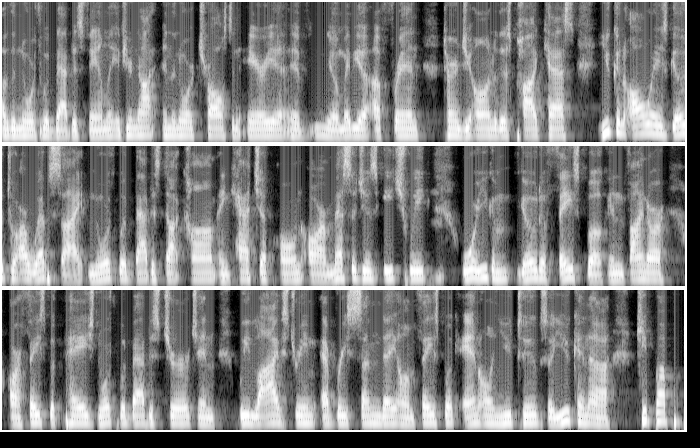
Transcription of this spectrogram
of the Northwood Baptist family, if you're not in the North Charleston area, if you know maybe a, a friend turned you on to this podcast, you can always go to our website, northwoodbaptist.com, and catch up on our messages each week, or you can go to Facebook and find our, our Facebook page, Northwood Baptist Church, and we live stream every Sunday on Facebook and on YouTube. So you can uh, keep up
